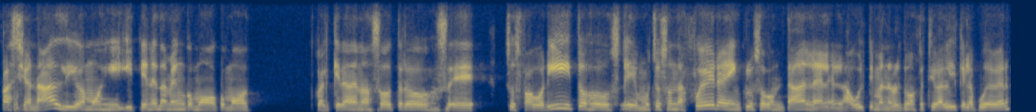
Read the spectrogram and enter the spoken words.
pasional, digamos, y, tiene también como, como cualquiera de nosotros eh, sus favoritos, eh, muchos son de afuera, e incluso contaban en, en, la última, en el último festival que la pude ver,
